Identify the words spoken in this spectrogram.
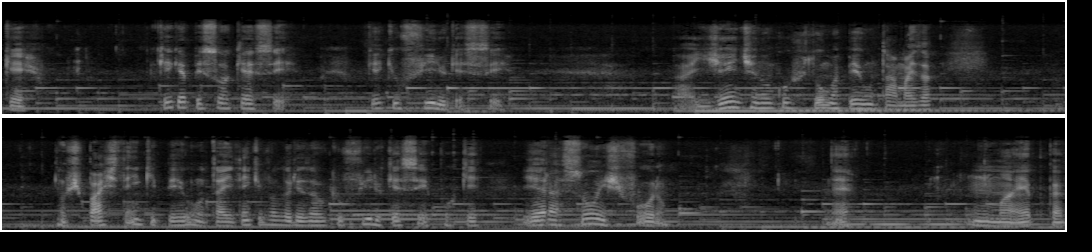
quer? O que que a pessoa quer ser? O que que o filho quer ser? A gente não costuma perguntar, mas a... os pais têm que perguntar e têm que valorizar o que o filho quer ser, porque gerações foram, né? Numa época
